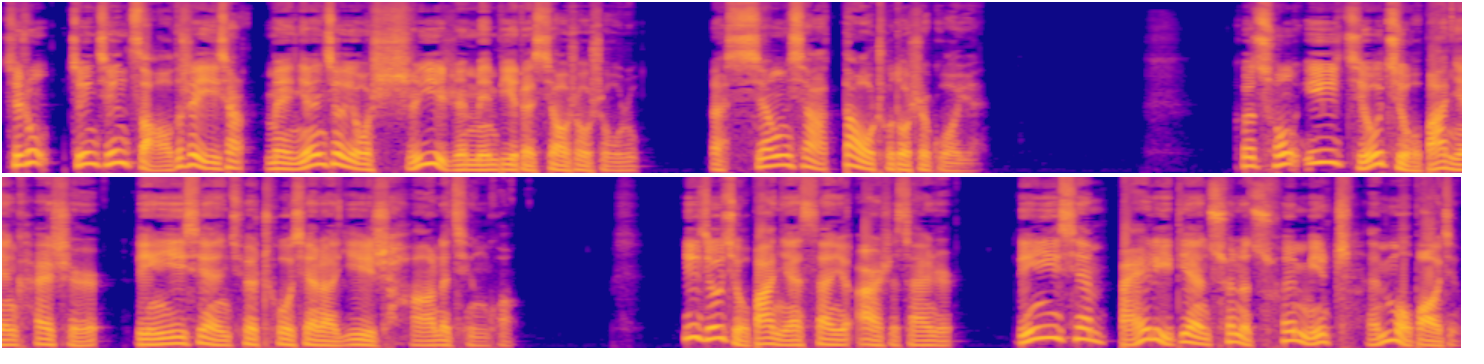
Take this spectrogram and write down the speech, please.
其中，仅仅枣子这一项，每年就有十亿人民币的销售收入。那乡下到处都是果园。可从一九九八年开始，临沂县却出现了异常的情况。一九九八年三月二十三日，临沂县百里店村的村民陈某报警。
